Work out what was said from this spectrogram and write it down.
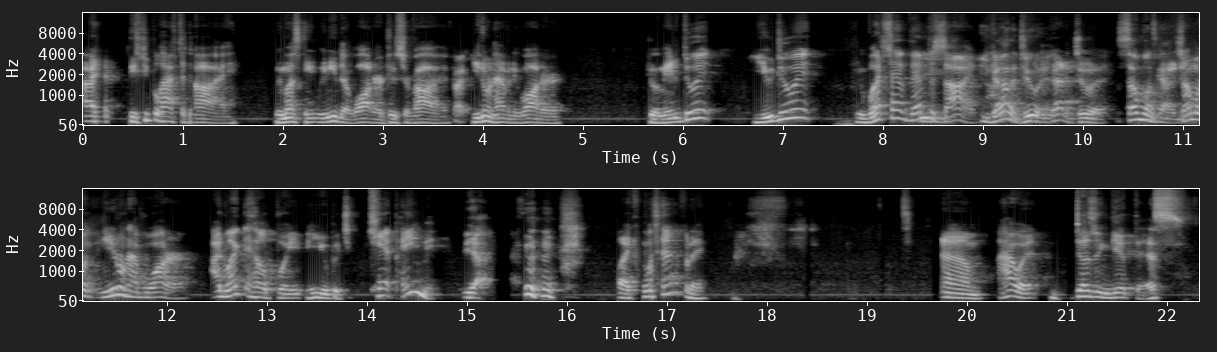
I, these people have to die. We must need, we need their water to survive. Right. You don't have any water. Do you want me to do it? You do it? Let's have them You- decide. you got to do it. You got to do it. someone's got to do Someone, you don't have water. I'd like to help you, but you can't pay me. yeah like what's happening um Hawat doesn't get this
